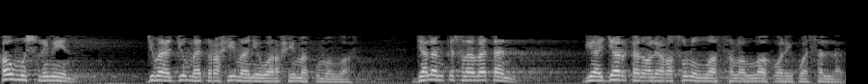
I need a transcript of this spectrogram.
Kaum muslimin, Jumat Jumat rahimani wa rahimakumullah. Jalan keselamatan diajarkan oleh Rasulullah sallallahu alaihi wasallam.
